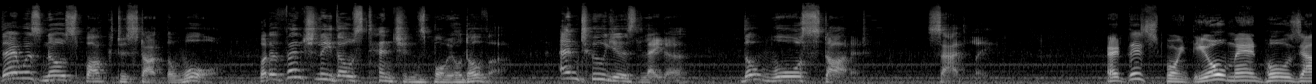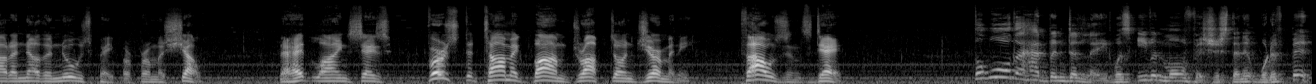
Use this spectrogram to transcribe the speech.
There was no spark to start the war, but eventually those tensions boiled over. And two years later, the war started. Sadly. At this point, the old man pulls out another newspaper from a shelf. The headline says, First atomic bomb dropped on Germany. Thousands dead. The war that had been delayed was even more vicious than it would have been.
